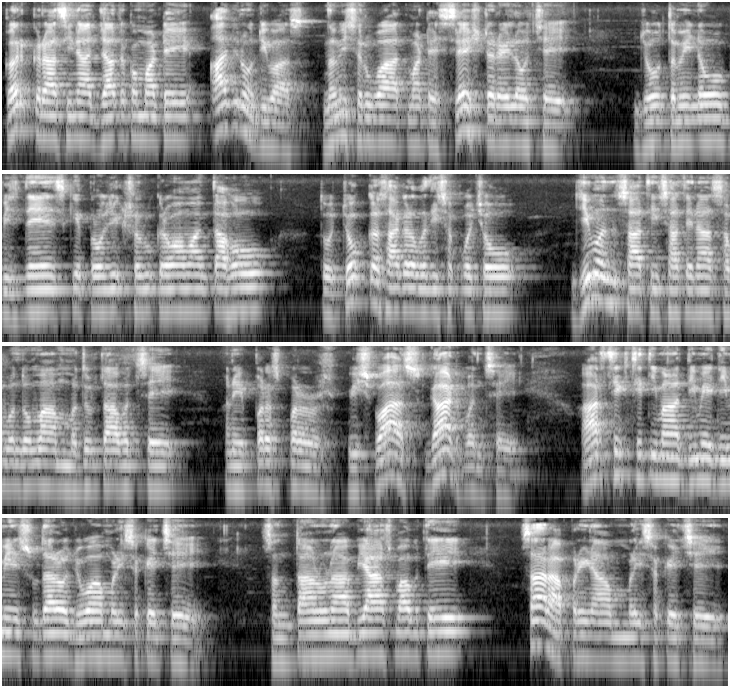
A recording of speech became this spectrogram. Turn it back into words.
કર્ક રાશિના જાતકો માટે આજનો દિવસ નવી શરૂઆત માટે શ્રેષ્ઠ રહેલો છે. જો તમે નવો બિઝનેસ કે પ્રોજેક્ટ શરૂ કરવા માંગતા હો, તો ચોક્કસ આગળ વધી શકો છો. જીવનસાથી સાથેના સંબંધોમાં મધુરતા વધશે અને પરસ્પર વિશ્વાસ ગાઢ બનશે. આર્થિક સ્થિતિમાં ધીમે ધીમે સુધારો જોવા મળી શકે છે. સંતાનોના અભ્યાસ બાબતે સારા પરિણામ મળી શકે છે.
